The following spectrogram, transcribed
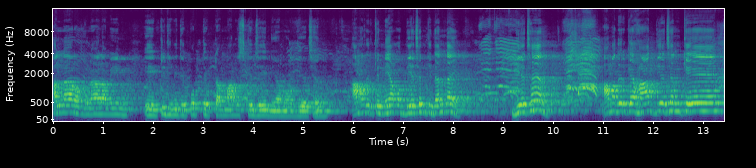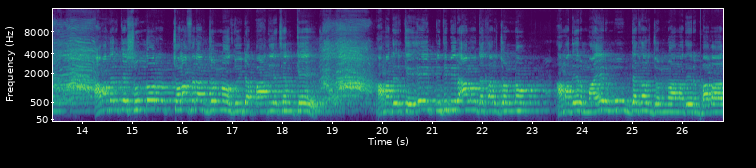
আল্লাহ রব্বুল আলমিন এই পৃথিবীতে প্রত্যেকটা মানুষকে যে নিয়ামত দিয়েছেন, আমাদেরকে নিয়ামত দিয়েছেন কি দেন নাই? দিয়েছেন? আমাদেরকে হাত দিয়েছেন কে? আমাদেরকে সুন্দর চলাফেরার জন্য দুইটা পা দিয়েছেন কে? আমাদেরকে এই পৃথিবীর আলো দেখার জন্য আমাদের মায়ের মুখ দেখার জন্য, আমাদের বাবার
